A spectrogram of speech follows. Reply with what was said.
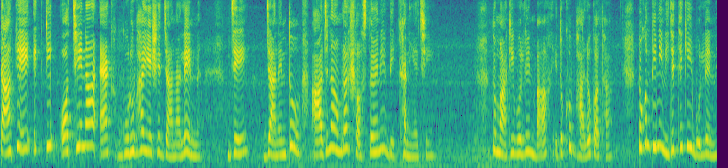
তাকে একটি অচেনা এক গুরুভাই এসে জানালেন যে, জানেন তো, আজ না আমরা সস্তয়নীর দীক্ষা নিয়েছি। তো মাটি বললেন, বাহ, এ তো খুব ভালো কথা। তখন তিনি নিজের থেকেই বললেন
